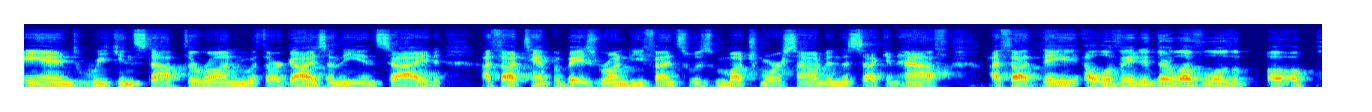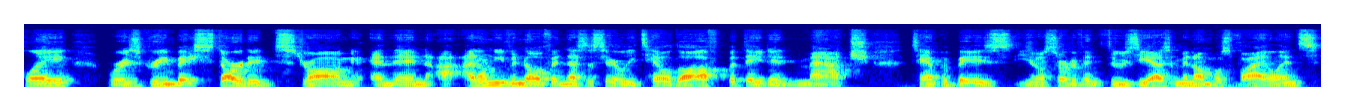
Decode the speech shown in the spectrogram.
and we can stop the run with our guys on the inside. I thought Tampa Bay's run defense was much more sound in the second half. I thought they elevated their level of, the, of play, whereas Green Bay started strong, and then I, don't even know if it necessarily tailed off, but they didn't match Tampa Bay's you know sort of enthusiasm and almost violence.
